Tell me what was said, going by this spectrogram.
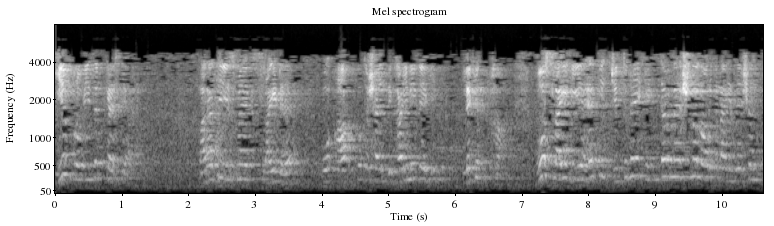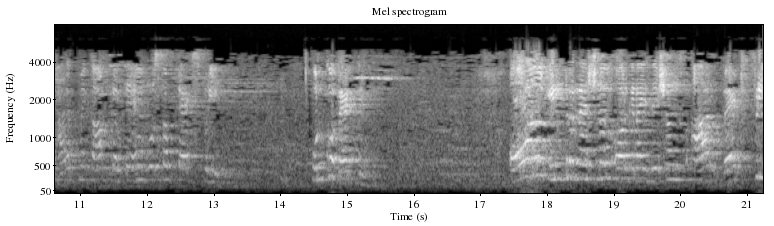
ये प्रोविज़न कैसे आया? महाराज जी, इसमें एक स्लाइड है। वो आपको तो शायद दिखाई नहीं देगी, लेकिन हाँ वो स्लाइड ये है कि जितने इंटरनेशनल ऑर्गेनाइजेशन भारत में काम करते हैं, वो सब टैक्स फ्री उनको बैठ नहीं all international organisations are VAT free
